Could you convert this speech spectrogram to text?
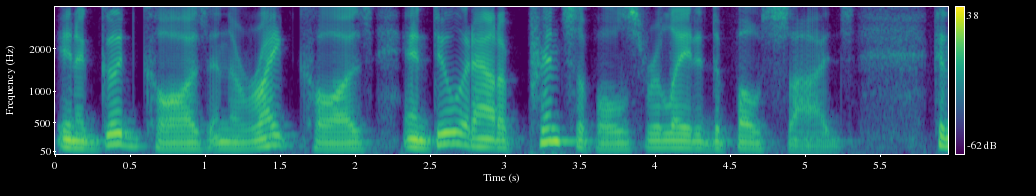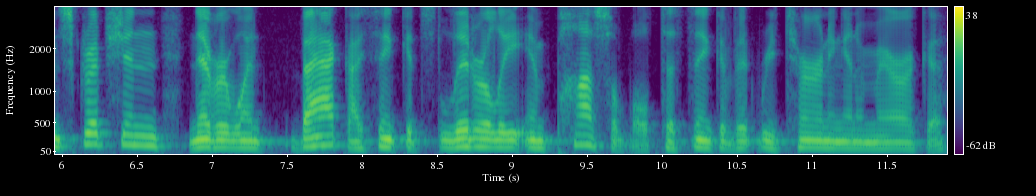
in a good cause and the right cause and do it out of principles related to both sides. Conscription never went back. I think it's literally impossible to think of it returning in America.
